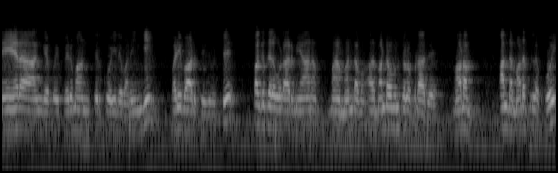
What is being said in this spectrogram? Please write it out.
நேரா அங்க போய் பெருமான் திருக்கோயில வணங்கி வழிபாடு செய்துவிட்டு பக்கத்துல ஒரு அருமையான மண்டபம் மண்டபம்னு சொல்லக்கூடாது மடம். அந்த மடத்துல போய்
